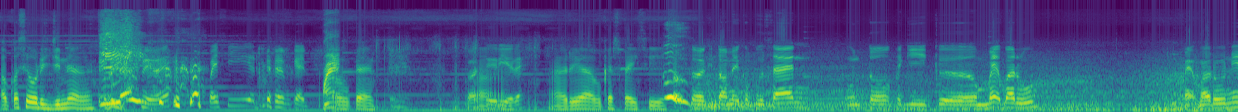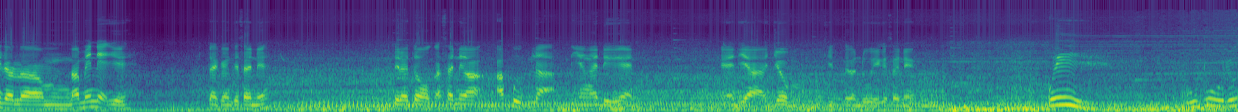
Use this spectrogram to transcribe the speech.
Aku rasa original. Real eh? Spicy bukan? oh, bukan. Kau rasa Ah. real eh? Ha, real bukan spicy. So kita ambil keputusan untuk pergi ke map baru. Map baru ni dalam 6 minit je. Kita akan ke sana. Kita dah tahu kat sana apa pula yang ada kan. And ya, yeah, jom kita on the way ke sana. Weh. Kubur tu.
